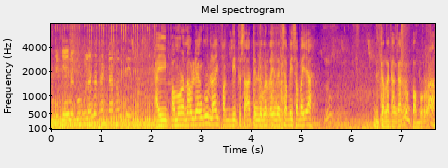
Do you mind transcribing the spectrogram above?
Hindi ngayon nag-uulan na kahit kakanti. Ay, pamura na uli ang gulay. Pag dito sa ating lugar ay nagsabay-sabay ah. Di talagang kano, pabor ah.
